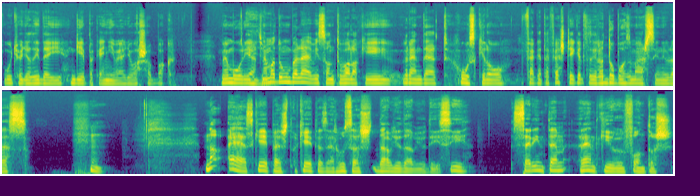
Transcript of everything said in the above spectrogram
úgyhogy az idei gépek ennyivel gyorsabbak memóriát Így nem van. adunk bele, viszont valaki rendelt 20 kg fekete festéket, azért a doboz más színű lesz. Hm. Na, ehhez képest a 2020-as WWDC szerintem rendkívül fontos,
